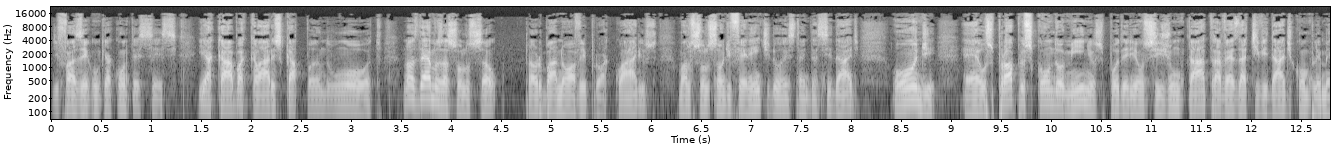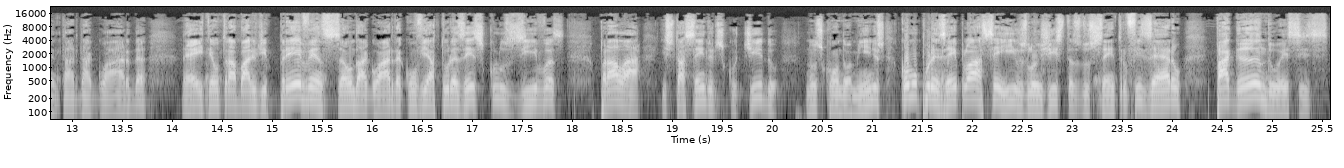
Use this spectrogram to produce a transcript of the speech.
de fazer com que acontecesse. E acaba, claro, escapando um ou outro. Nós demos a solução, para Urbanova e para o Aquários, uma solução diferente do restante da cidade, onde é, os próprios condomínios poderiam se juntar através da atividade complementar da guarda, né, e tem um trabalho de prevenção da guarda com viaturas exclusivas para lá. Isso está sendo discutido nos condomínios, como por exemplo a ACI, os lojistas do centro fizeram, pagando esses,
